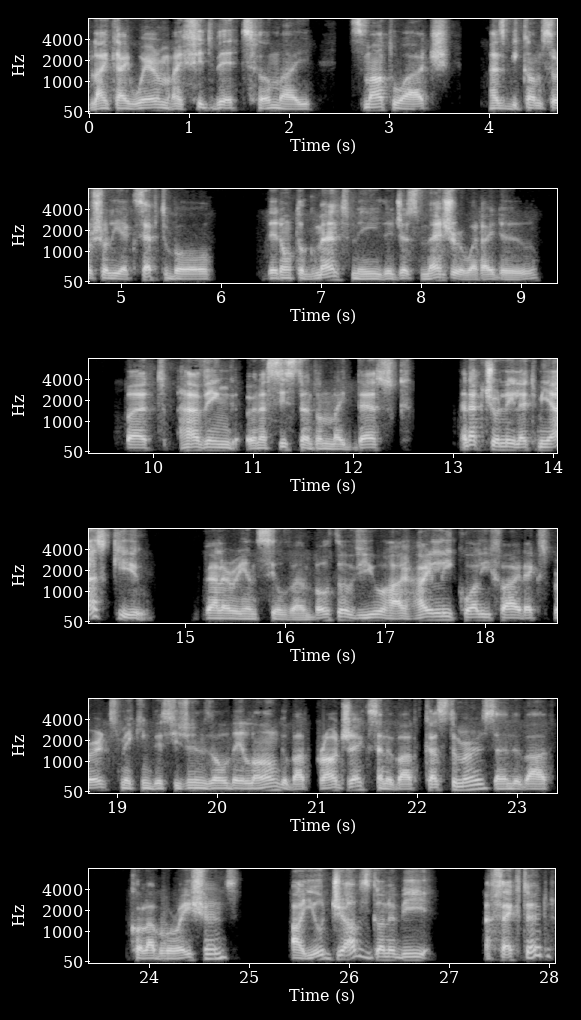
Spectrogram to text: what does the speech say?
Like I wear my Fitbit or my smartwatch has become socially acceptable. They don't augment me, they just measure what I do. But having an assistant on my desk, and actually, let me ask you, Valerie and Sylvain, both of you are highly qualified experts making decisions all day long about projects and about customers and about collaborations. Are your jobs going to be affected,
